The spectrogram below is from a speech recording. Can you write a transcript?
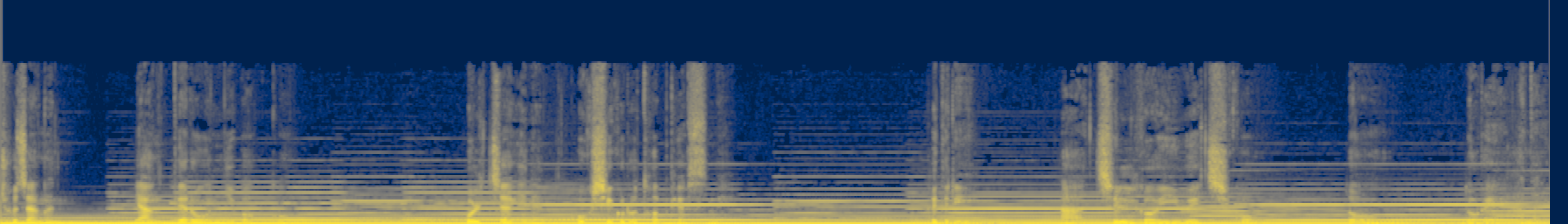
초장은 양떼로 옷 입었고 골짜기는 곡식으로 덮였음에 그들이 다 즐거이 외치고 또 노래하나이다.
